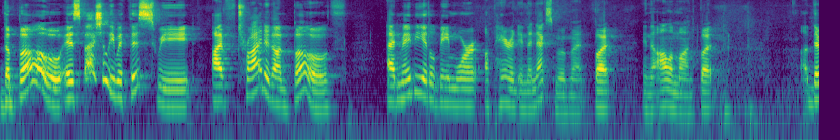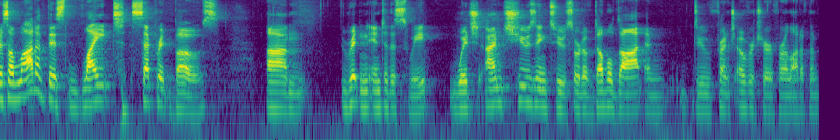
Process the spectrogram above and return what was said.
the bow, especially with this suite, I've tried it on both and maybe it'll be more apparent in the next movement, but in the Allemande. But uh, there's a lot of this light, separate bows um, written into the suite, which I'm choosing to sort of double dot and do French overture for a lot of them.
